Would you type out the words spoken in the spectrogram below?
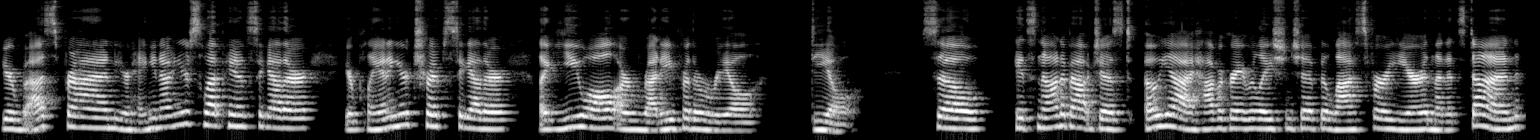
your best friend, you're hanging out in your sweatpants together, you're planning your trips together. Like you all are ready for the real deal. So it's not about just, oh, yeah, I have a great relationship. It lasts for a year and then it's done.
